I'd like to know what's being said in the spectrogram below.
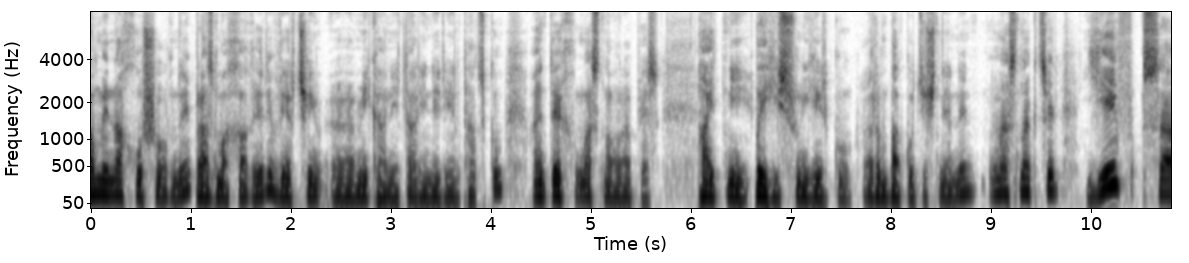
ամենախոշորն է ռազմախաղերի վերջին մի քանի տարիների ընթացքում, այնտեղ մասնավորապես հայտնի B52 ռմբակոծիչներն են մասնակցել եւ սա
